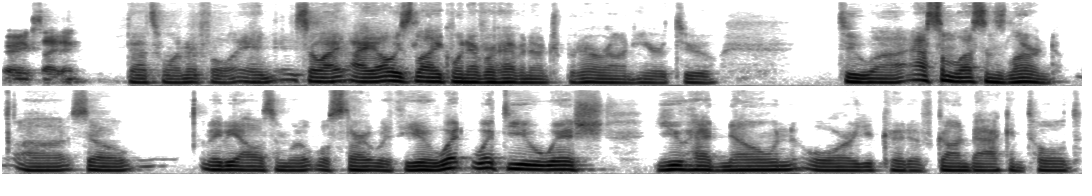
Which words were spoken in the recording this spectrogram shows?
very exciting. That's wonderful. And so I, I always like whenever I have an entrepreneur on here to to uh, ask some lessons learned. Uh, so maybe Allison, we'll, we'll start with you. What what do you wish you had known, or you could have gone back and told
